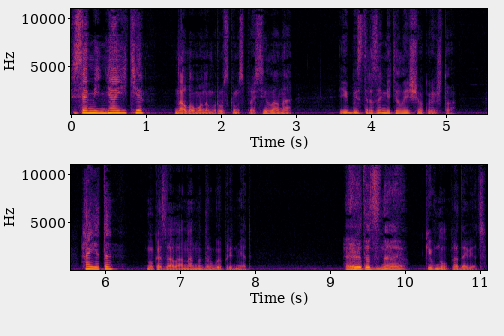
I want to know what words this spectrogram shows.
«Заменяете?» — на ломаном русском спросила она и быстро заметила еще кое-что. «А это?» — указала она на другой предмет. «Этот знаю», — кивнул продавец.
